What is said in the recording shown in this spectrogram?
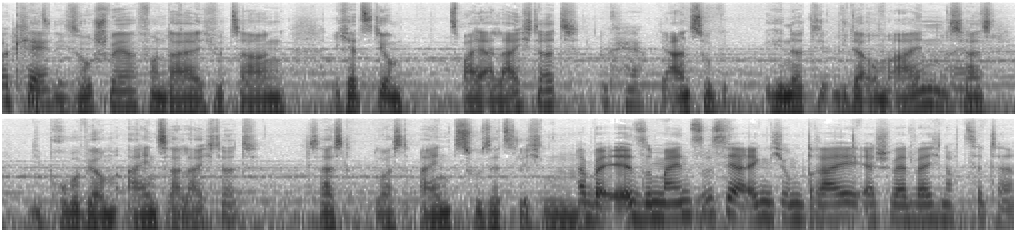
Okay. Jetzt nicht so schwer, von daher, ich würde sagen, ich hätte es dir um zwei erleichtert. Okay. Der Anzug hindert wieder um einen, das heißt, die Probe wäre um eins erleichtert. Das heißt, du hast einen zusätzlichen. Aber also meins ist ja eigentlich um drei erschwert, weil ich noch zitter.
